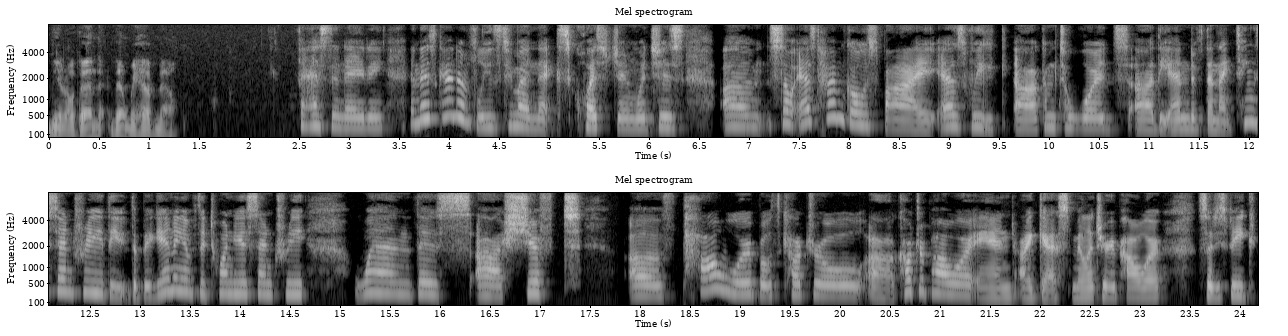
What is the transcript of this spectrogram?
you know, than than we have now. Fascinating. And this kind of leads to my next question, which is um, so as time goes by, as we uh, come towards uh, the end of the 19th century, the, the beginning of the 20th century, when this uh, shift of power, both cultural uh, cultural power and I guess military power, so to speak,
